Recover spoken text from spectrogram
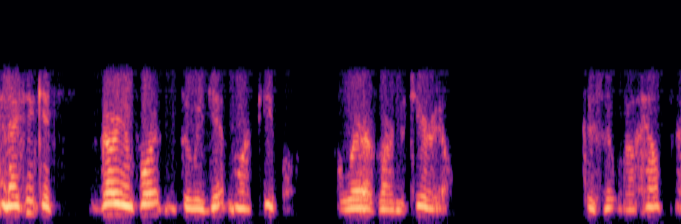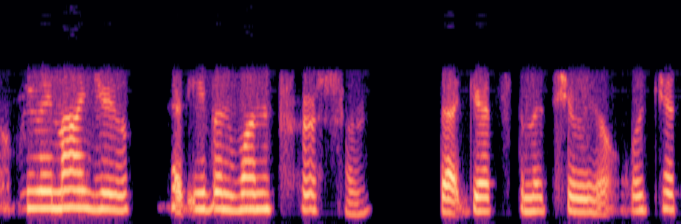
And I think it's very important that we get more people aware of our material because it will help them. We remind you that even one person that gets the material or gets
